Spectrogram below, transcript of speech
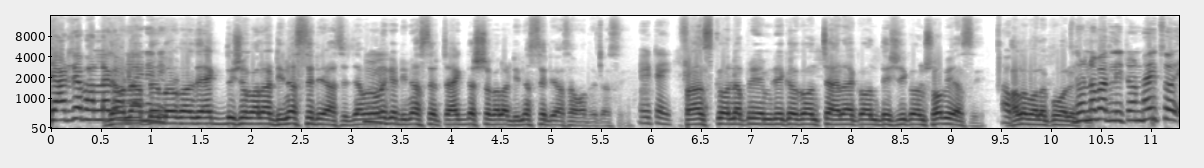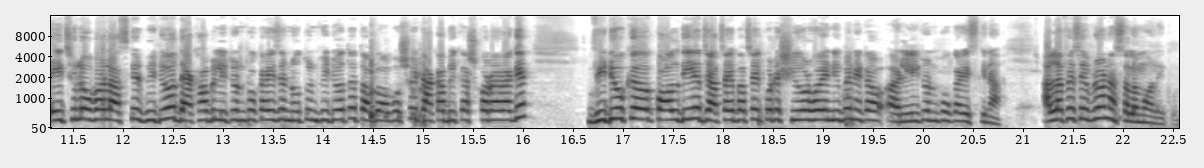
যার যা ভালো লাগে অনলাইনে আপনার মনে করেন যে এক দুশো কালার ডিনার সেটে আছে যেমন অনেকে ডিনার সেট এক দেড়শো কালার ডিনার সেটে আছে আমাদের কাছে। এটাই। ফ্রান্স কন আপনি আমেরিকা কন চায়না কন দেশি কন সবই আছে। ভালো ভালো কোয়ালিটি ধন্যবাদ লিটন ভাই। তো এই ছিল ওভারঅল আজকের ভিডিও দেখা হবে লিটন কোকারিজের নতুন ভিডিওতে তবে অবশ্যই টাকা বিকাশ করার আগে ভিডিওকে কল দিয়ে যাচাই বাছাই করে শিওর হয়ে নেবেন এটা লিটন কোকারিজ কিনা। আল্লাহ হাফেজ এভরিওয়ান আসসালামু আলাইকুম।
